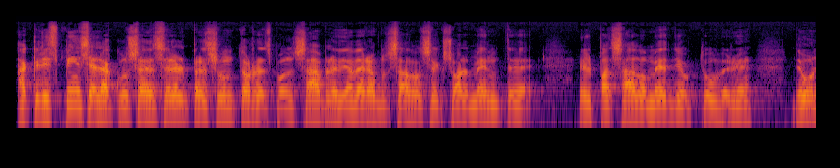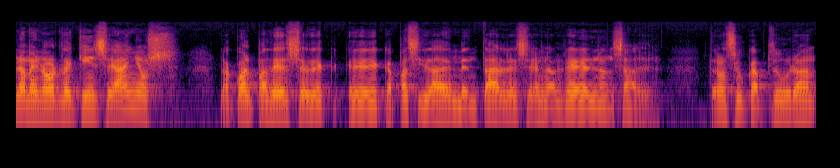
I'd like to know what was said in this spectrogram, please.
A Crispín se le acusa de ser el presunto responsable de haber abusado sexualmente el pasado mes de octubre de una menor de 15 años, la cual padece de eh, capacidades mentales en la aldea del Nansal. Tras su captura,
